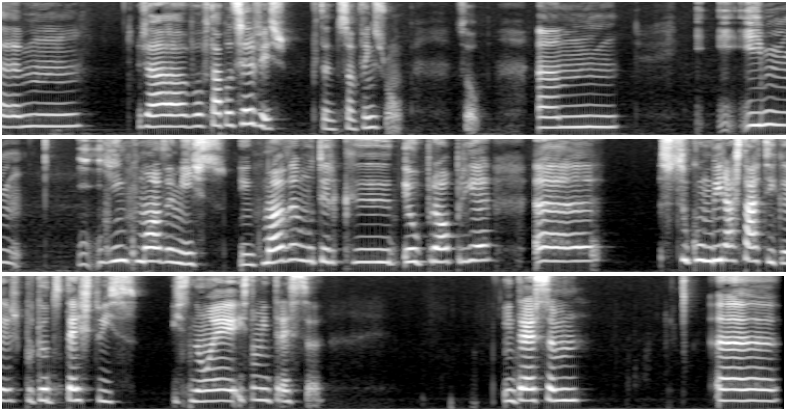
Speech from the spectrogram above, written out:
Um, já vou votar pela terceira vez. Portanto, something's wrong. So, um, e, e, e incomoda-me isto. Incomoda-me ter que eu própria uh, sucumbir às táticas, porque eu detesto isso. Isso não é. Isso não me interessa. Interessa-me. Uh,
